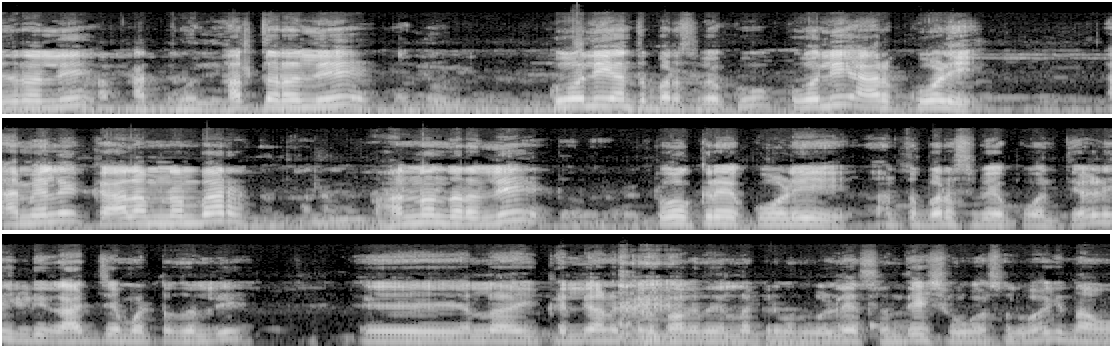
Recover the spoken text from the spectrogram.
ಇದರಲ್ಲಿ ಹತ್ತರಲ್ಲಿ ಕೋಲಿ ಅಂತ ಬರೆಸ್ಬೇಕು. ಕೋಲಿ ಆರು ಕೋಳಿ. ಆಮೇಲೆ ಕಾಲಮ್ ನಂಬರ್ ಹನ್ನೊಂದರಲ್ಲಿ ಟೋಕ್ರೆ ಕೋಳಿ ಅಂತ ಬರೆಸ್ಬೇಕು ಅಂತೇಳಿ ಇಡೀ ರಾಜ್ಯ ಮಟ್ಟದಲ್ಲಿ ಎಲ್ಲ ಈ ಕಲ್ಯಾಣ ಕಡೆ ಭಾಗದ ಎಲ್ಲ ಕಡೆ ಒಂದು ಒಳ್ಳೆಯ ಸಂದೇಶ ಹೋಗೋ ಸಲುವಾಗಿ ನಾವು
